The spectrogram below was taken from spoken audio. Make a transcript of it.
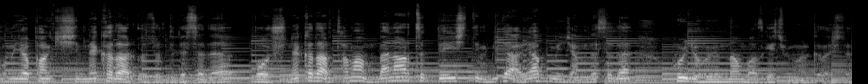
bunu yapan kişi ne kadar özür dilese de boş. Ne kadar tamam ben artık değiştim bir daha yapmayacağım dese de huylu huyundan vazgeçmiyor arkadaşlar.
